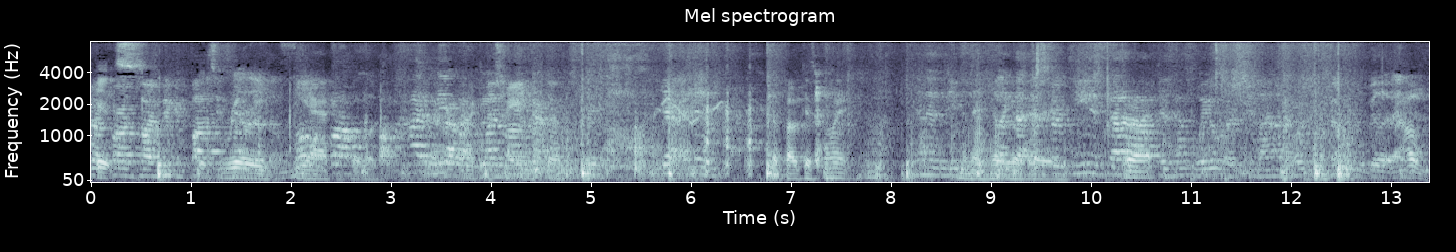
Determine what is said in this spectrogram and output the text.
wheel It's- cars making five, it's really theatrical looking. I can change Yeah, the focus point. and then you, And then he'll like that. S13, it's got, it has way over 900 horsepower. That will be like. Oh.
